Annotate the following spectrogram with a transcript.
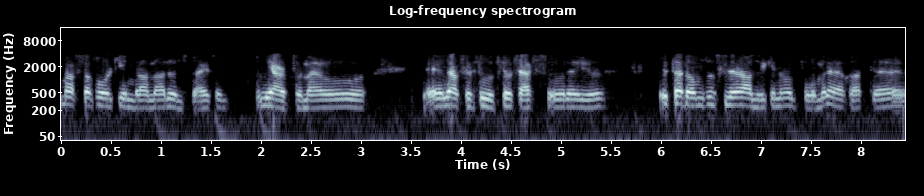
massa folk inblandade runt mig som, som hjälper mig och det är en ganska stor process och det är ju utav dem så skulle jag aldrig kunna hålla på med det här så att det,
